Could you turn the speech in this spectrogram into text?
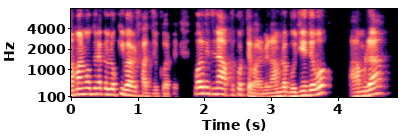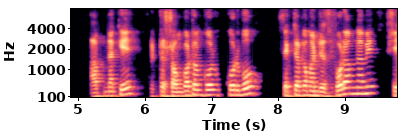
আমার মতন একটা লোক কীভাবে সাহায্য করবে? বলে "না আপনি করতে পারবেন। আমরা বুঝিয়ে দেব। আমরা আপনাকে একটা সংগঠন কর করব সেক্টর কমান্ডার্স ফোরাম নামে। সে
